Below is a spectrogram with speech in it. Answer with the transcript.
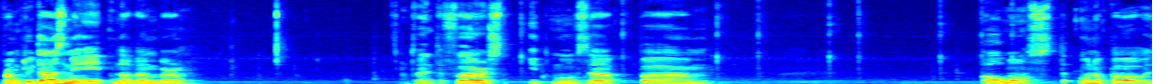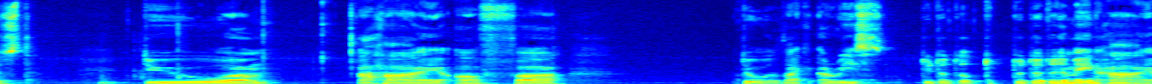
from 2008 November 21st it moves up um, almost unopposed to um, a high of uh, to like a res to, to, to, to, to, to the main high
